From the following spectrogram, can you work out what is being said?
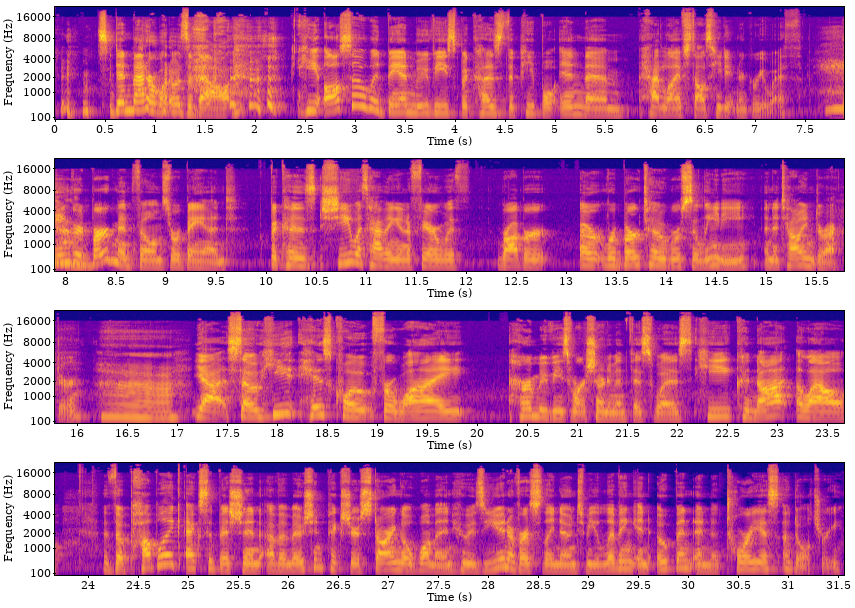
Didn't matter what it was about. he also would ban movies because the people in them had lifestyles he didn't agree with. Ingrid Bergman films were banned because she was having an affair with Robert or Roberto Rossellini, an Italian director. Uh, Yeah, so he his quote for why her movies weren't shown in Memphis was he could not allow the public exhibition of a motion picture starring a woman who is universally known to be living in open and notorious adultery.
